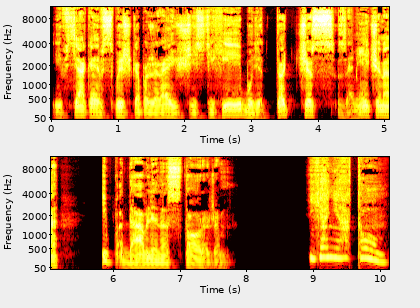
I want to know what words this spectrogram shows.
и всякая вспышка пожирающей стихии будет тотчас замечена — и подавлена сторожем. — Я не о том, —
